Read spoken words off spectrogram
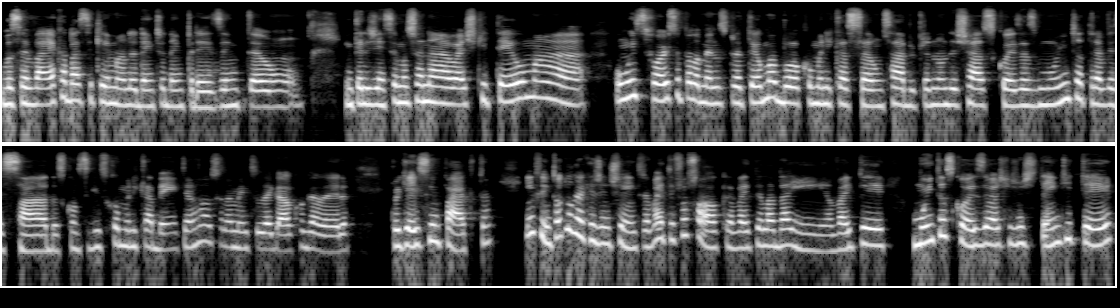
você vai acabar se queimando dentro da empresa. Então, inteligência emocional, eu acho que ter uma um esforço pelo menos para ter uma boa comunicação, sabe? Para não deixar as coisas muito atravessadas, conseguir se comunicar bem, ter um relacionamento legal com a galera, porque isso impacta. Enfim, todo lugar que a gente entra vai ter fofoca, vai ter ladainha, vai ter muitas coisas. Eu acho que a gente tem que ter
